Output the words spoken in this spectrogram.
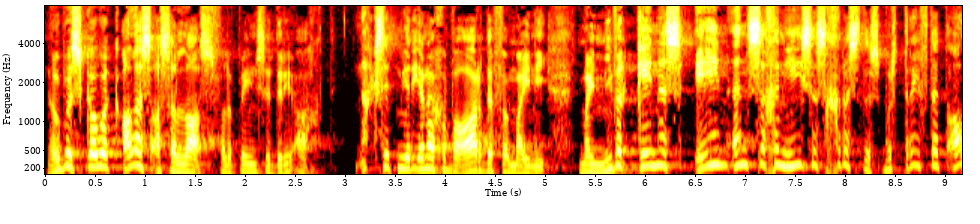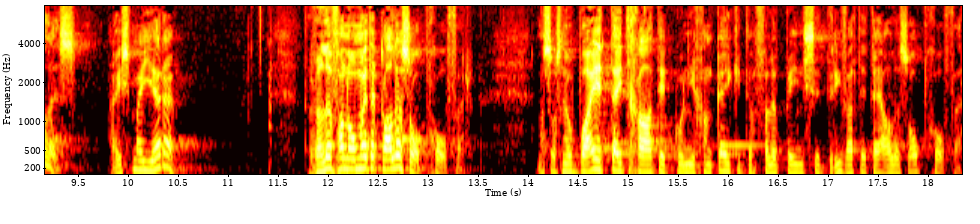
Nou beskou ek alles as 'n las, Filippense 3:8. Niks het meer enige waarde vir my nie. My nuwe kennis en insig in Jesus Christus oortref dit alles. Hy is my Here. Terwille van hom het ek alles opgeoffer. As ons nou baie tyd gehad het, kon jy gaan kyk het in Filippense 3 wat het hy alles opgeoffer.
